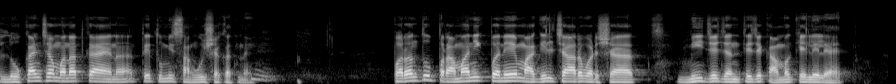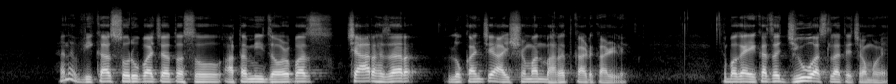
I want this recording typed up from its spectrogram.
लोकांच्या मनात काय आहे ना ते तुम्ही सांगू शकत नाही. परंतु प्रामाणिकपणे मागील चार वर्षात मी जे जनतेचे कामं केलेले आहेत है ना विकास स्वरूपाच्यात असो आता मी जवळपास चार हजार लोकांचे आयुष्यमान भारत कार्ड काढले. बघा एकाचा जीव असला त्याच्यामुळे.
